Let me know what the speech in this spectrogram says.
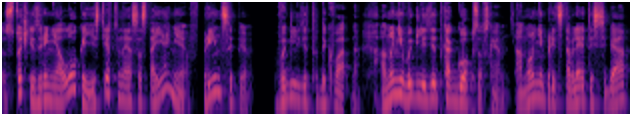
с точки зрения Лока, естественное состояние, в принципе, выглядит адекватно. Оно не выглядит как гопсовское. Оно не представляет из себя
